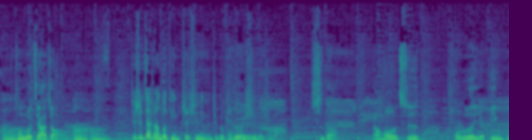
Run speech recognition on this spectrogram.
嗯，通过家长，嗯嗯，就是家长都挺支持你们这个工作室的，是吧？是的，然后其实投入的也并不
